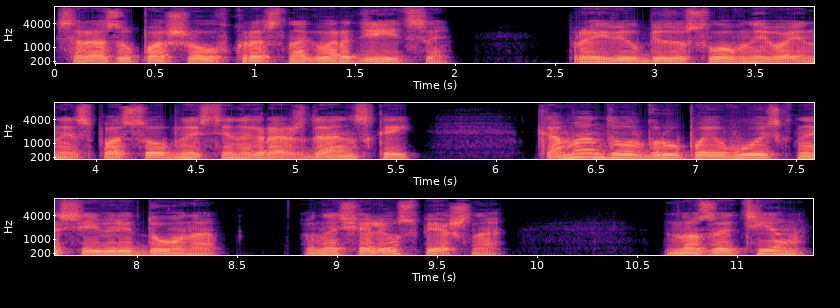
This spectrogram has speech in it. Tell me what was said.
сразу пошел в красногвардейцы, проявил безусловные военные способности на гражданской, командовал группой войск на севере Дона, вначале успешно. Но затем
